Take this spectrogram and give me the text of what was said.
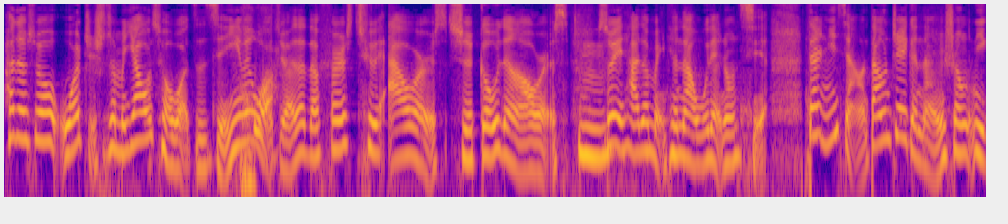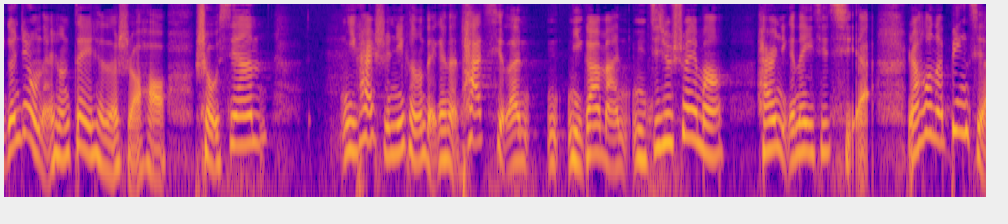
他就说我只是这么要求我自己，因为我觉得 the first two hours 是 golden hours，所以他就每天都要五点钟起。但是你想，当这个男生你跟这种男生 date 的时候，首先一开始你可能得跟他，他起了，你你干嘛？你继续睡吗？”还是你跟他一起起，然后呢，并且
